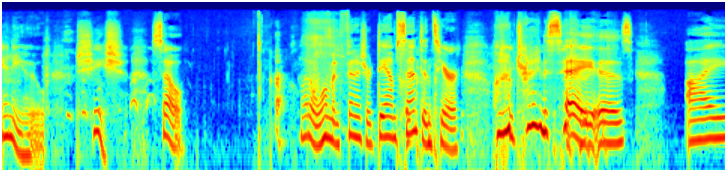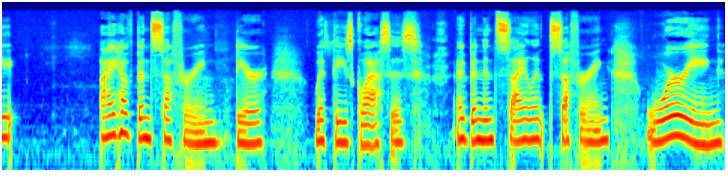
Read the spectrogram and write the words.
Anywho, sheesh. So, let a woman finish her damn sentence here. What I'm trying to say is, I, I have been suffering, dear, with these glasses. I've been in silent suffering, worrying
